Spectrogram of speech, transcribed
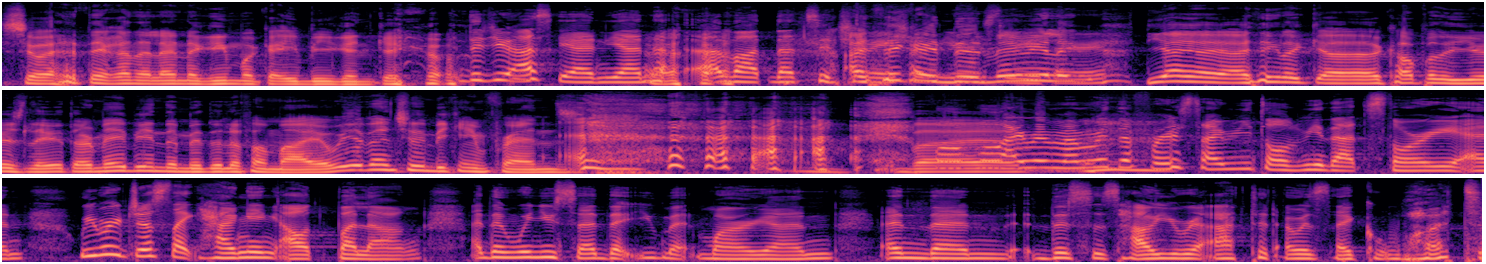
Swerte ka na lang naging magkaibigan kayo." Did you ask Yan Yan about that situation? I think I did. Maybe later? like yeah, yeah, yeah. I think like uh, a couple of years later, maybe in the middle of Amaya, we eventually became friends. but Popo, I remember the first time you told me that story, and we were just like hanging out palang. And then when you said that you met Marian, and then this is how you reacted, I was like, what?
